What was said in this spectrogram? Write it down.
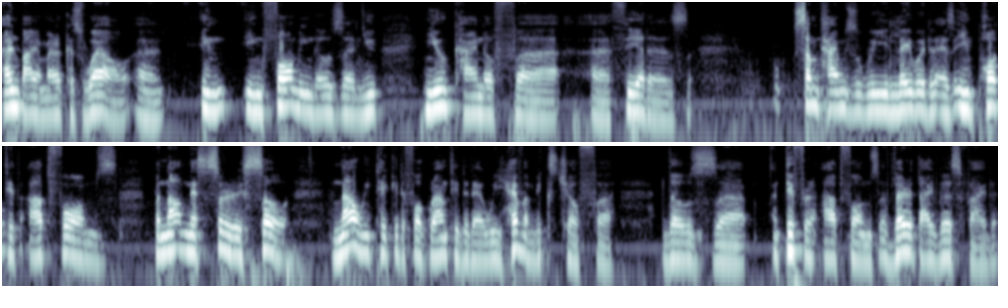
and by America as well, uh, in, in forming those uh, new, new kind of uh, uh, theaters. Sometimes we label it as imported art forms, but not necessarily so. Now we take it for granted that we have a mixture of uh, those uh, different art forms, uh, very diversified.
